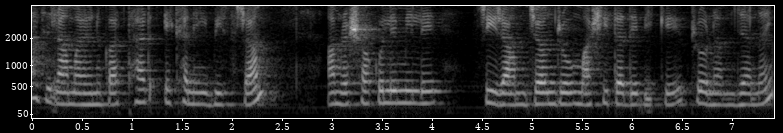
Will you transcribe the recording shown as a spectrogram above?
আজ রামায়ণ কথার এখানেই বিশ্রাম। আমরা সকলে মিলে শ্রীরামচন্দ্র মা সীতা দেবীকে প্রণাম জানাই।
